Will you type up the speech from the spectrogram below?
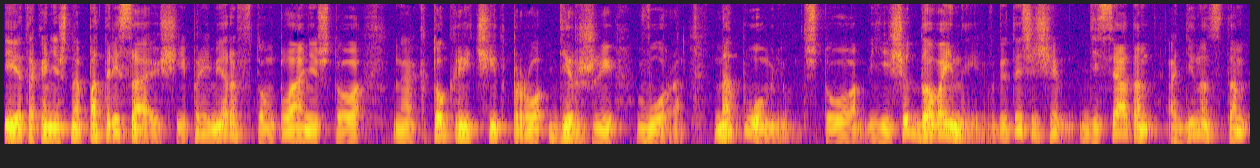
И это, конечно, потрясающий пример в том плане, что э, кто кричит про «держи вора». Напомню, что еще до войны, в 2010-2011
